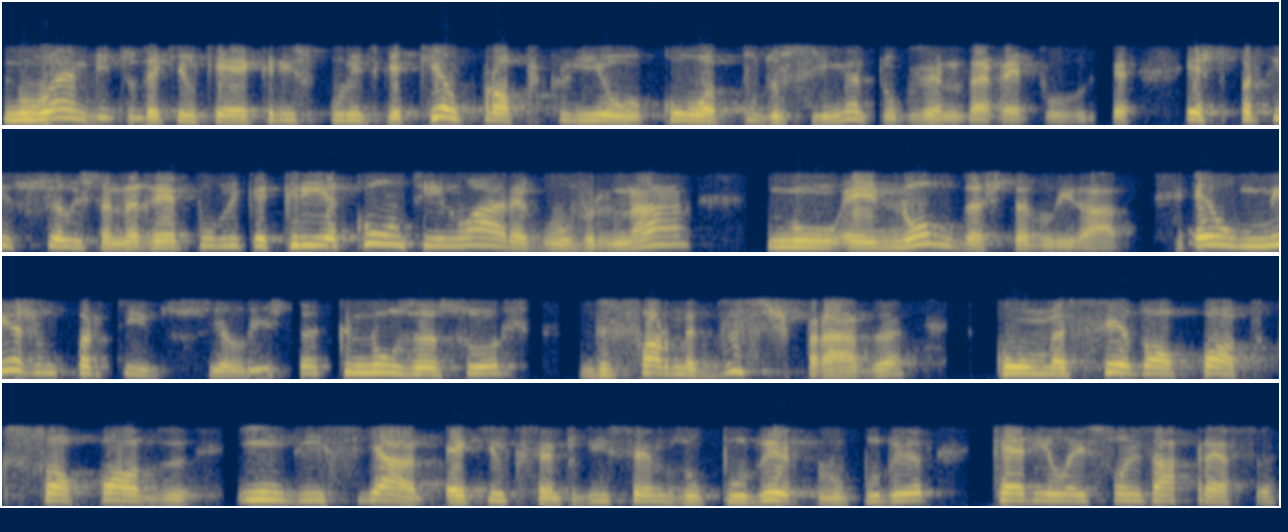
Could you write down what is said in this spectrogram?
no âmbito daquilo que é a crise política que ele próprio criou com o apodrecimento do governo da República, este Partido Socialista na República queria continuar a governar no, em nome da estabilidade. É o mesmo Partido Socialista que nos Açores, de forma desesperada, com uma sede ao pote que só pode indiciar aquilo que sempre dissemos, o poder pelo poder, quer eleições à pressa.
